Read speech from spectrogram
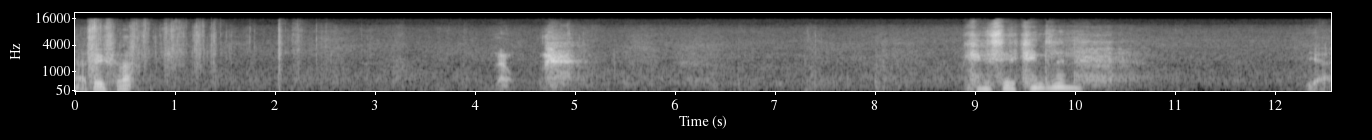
That'll do for that. No. can you see the kindling? Yeah.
